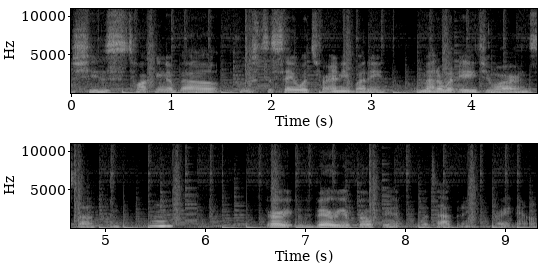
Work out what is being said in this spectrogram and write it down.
She's talking about who's to say what's for anybody, no matter what age you are and stuff. And, very, very appropriate what's happening right now.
